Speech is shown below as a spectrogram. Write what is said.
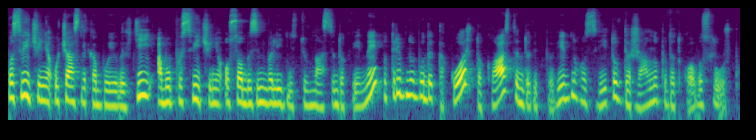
Посвідчення учасника бойових дій або посвідчення особи з інвалідністю внаслідок війни потрібно буде також докласти до відповідного звіту в Державну податкову службу.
